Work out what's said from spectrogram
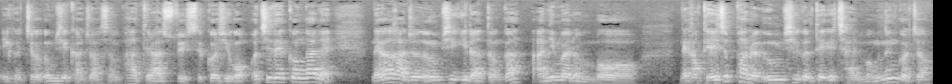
이것저것 음식 가져와서 파티를 할 수도 있을 것이고 어찌됐건 간에 내가 가져온 음식이라던가 아니면은 뭐 내가 대접하는 음식을 되게 잘 먹는 거죠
